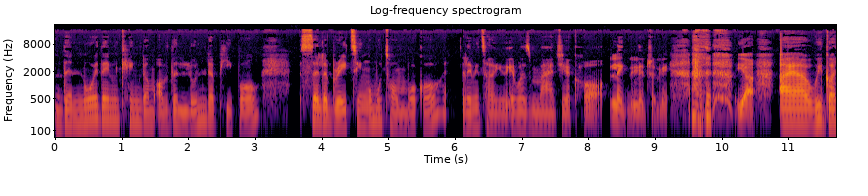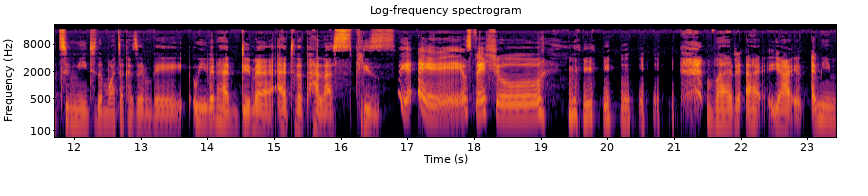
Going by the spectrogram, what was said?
the northern kingdom of the Lunda people celebrating Umutomboko let me tell you, it was magical, like literally. yeah, uh, we got to meet the Mwata Kazembe. We even had dinner at the palace. Please, yay, special. but uh, yeah, it, I mean,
